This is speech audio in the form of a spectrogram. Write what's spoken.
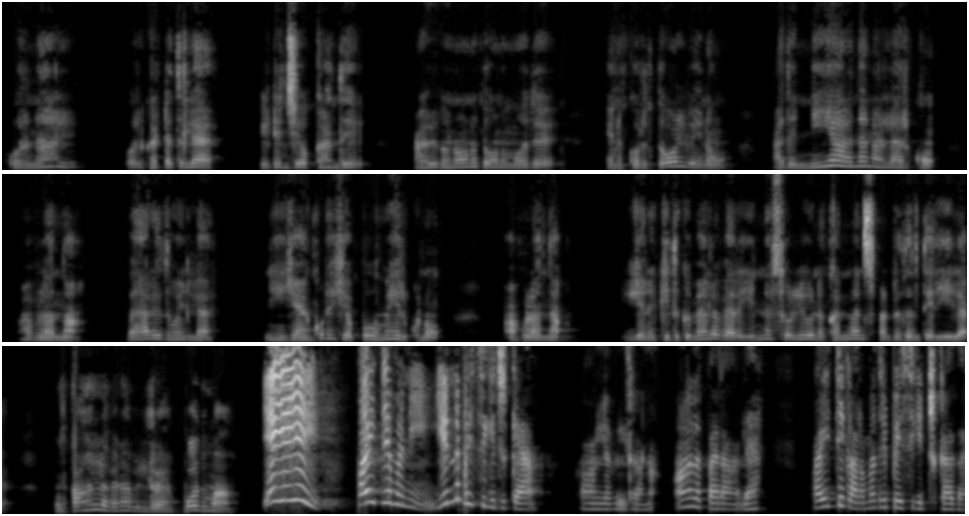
ஒரு நாள் ஒரு கட்டத்துல இடிஞ்சு உட்காந்து அழுகணும்னு தோணும் போது எனக்கு ஒரு தோல் வேணும். அது நீயா இருந்தா நல்லா இருக்கும். அவ்வளவுதான். வேற எதுவும் இல்லை. நீ என் கூட எப்பவுமே இருக்கணும். அவ்வளவுதான். எனக்கு இதுக்கு மேல வேற என்ன சொல்லி உன்னை கன்வின்ஸ் பண்றதுன்னு தெரியல. காலில் வேணா விழுறேன். போதுமா? ஏய் பைத்தியமணி என்ன பேசிக்கிட்டு இருக்க? ஆள விழுறானா? ஆள பாரு ஆள பைத்தியக்கார மாதிரி பேசிக்கிட்டு இருக்காத.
